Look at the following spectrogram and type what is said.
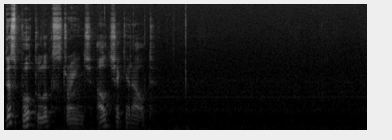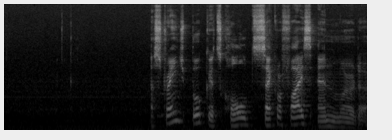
this book looks strange. I'll check it out. A strange book, it's called Sacrifice and Murder.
